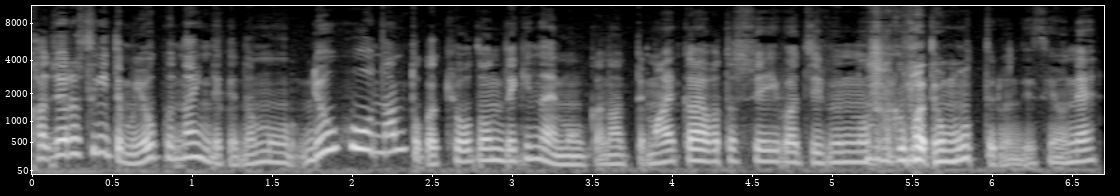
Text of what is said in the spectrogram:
カジュアルすぎても良くないんだけども両方なんとか共存できないもんかなって毎回私は自分の職場で思ってるんですよね。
